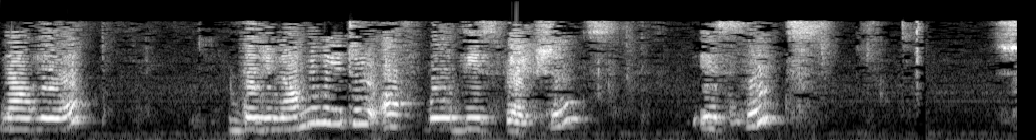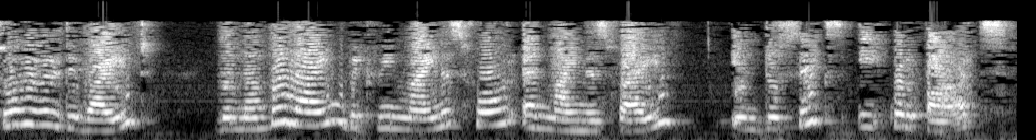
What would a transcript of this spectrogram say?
Now here the denominator of both these fractions is 6. So we will divide the number line between minus 4 and minus 5 into 6 equal parts.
